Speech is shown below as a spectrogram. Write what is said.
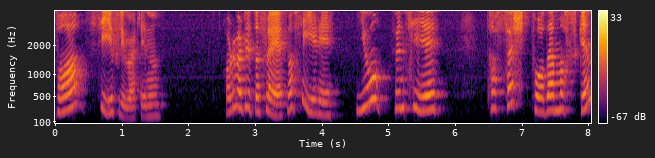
Hva sier flyvertinnen? Har du vært ute og fløyet? Hva sier de? Jo, hun sier ta først på deg masken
